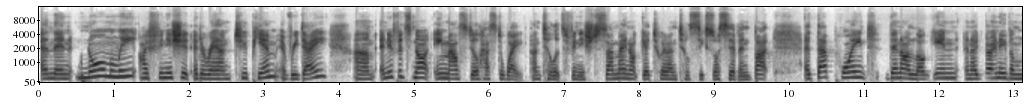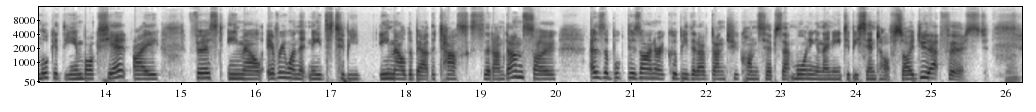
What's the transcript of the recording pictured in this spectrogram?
and then normally I finish it at around 2 p.m. every day. Um, and if it's not, email still has to wait until it's finished. So I may not get to it until six or seven. But at that point, then I log in and I don't even look at the inbox yet. I first email everyone that needs to be emailed about the tasks that I'm done. So, as a book designer, it could be that I've done two concepts that morning and they need to be sent off. So, I do that first. Right.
